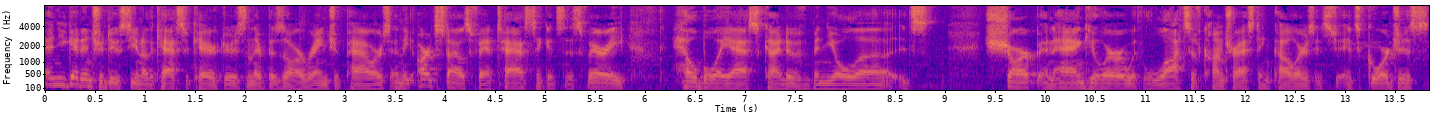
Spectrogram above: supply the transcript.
And you get introduced to, you know, the cast of characters and their bizarre range of powers, and the art style is fantastic. It's this very Hellboy-esque kind of Mignola. It's sharp and angular with lots of contrasting colors. It's it's gorgeous.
